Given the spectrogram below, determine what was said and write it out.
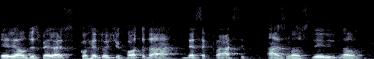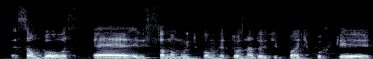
ele é um dos melhores corredores de rota da, dessa classe. As mãos dele não são boas, é, ele soma muito como retornador de punch, porque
